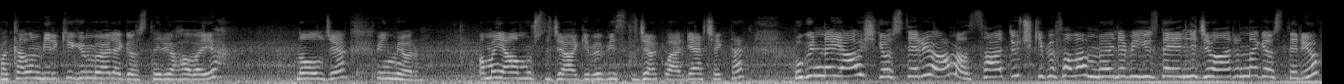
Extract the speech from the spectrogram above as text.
Bakalım bir iki gün böyle gösteriyor havayı. Ne olacak bilmiyorum. Ama yağmur sıcağı gibi bir sıcak var gerçekten. Bugün de yağış gösteriyor ama saat 3 gibi falan böyle bir %50 civarında gösteriyor.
